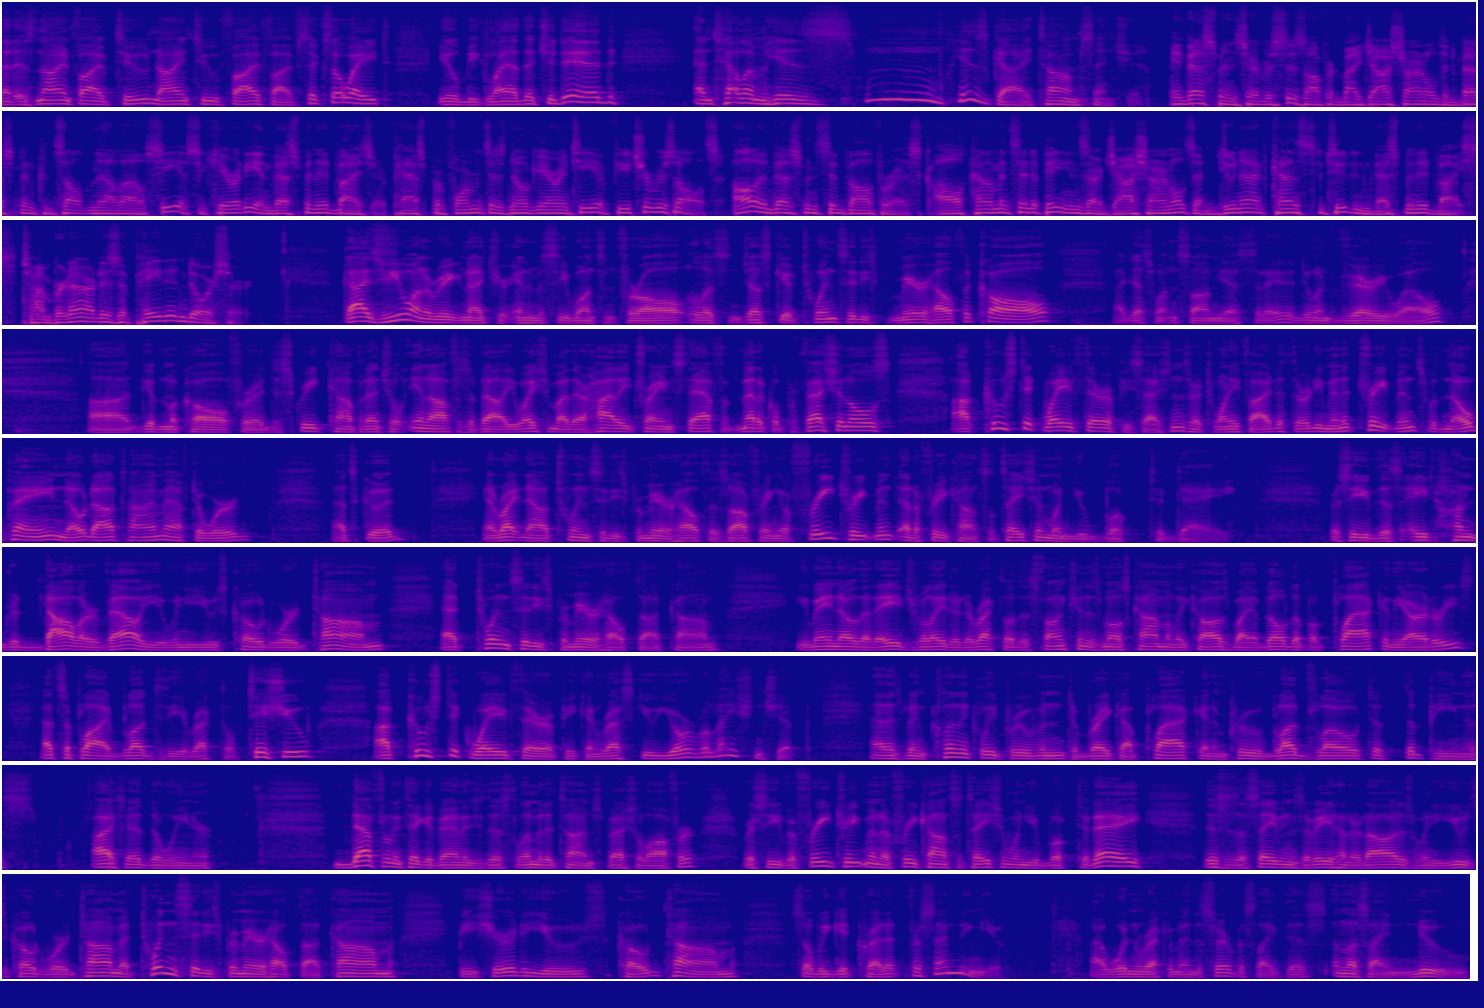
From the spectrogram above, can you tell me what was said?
That is 952 925 5608. You'll be glad that you did. And tell him his hmm, his guy Tom sent you. Investment services offered by Josh Arnold Investment Consultant LLC, a security investment advisor. Past performance is no guarantee of future results. All investments involve risk. All comments and opinions are Josh Arnold's and do not constitute investment advice. Tom Barnard is a paid endorser. Guys, if you want to reignite your intimacy once and for all, listen, just give Twin Cities Premier Health a call. I just went and saw them yesterday. They're doing very well. Uh, give them a call for a discreet, confidential in office evaluation by their highly trained staff of medical professionals. Acoustic wave therapy sessions are 25 to 30 minute treatments with no pain, no downtime afterward. That's good. And right now, Twin Cities Premier Health is offering a free treatment and a free consultation when you book today. Receive this $800 value when you use code word TOM at twincitiespremierhealth.com. You may know that age related erectile dysfunction is most commonly caused by a buildup of plaque in the arteries that supply blood to the erectile tissue. Acoustic wave therapy can rescue your relationship and has been clinically proven to break up plaque and improve blood flow to the penis. I said the wiener. Definitely take advantage of this limited time special offer. Receive a free treatment, a free consultation when you book today. This is a savings of $800 when you use the code word TOM at twincitiespremierhealth.com. Be sure to use code TOM so we get credit for sending you. I wouldn't recommend a service like this unless I knew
